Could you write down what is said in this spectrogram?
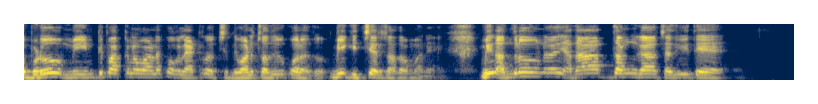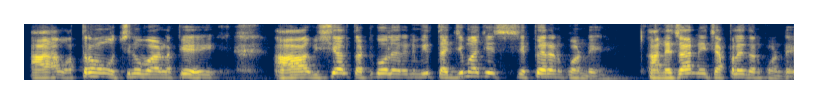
ఇప్పుడు మీ ఇంటి పక్కన వాళ్ళకి ఒక లెటర్ వచ్చింది వాళ్ళు చదువుకోలేదు మీకు ఇచ్చారు చదవమని. మీరు అందులో ఉన్న యథార్థంగా చదివితే ఆ ఉత్తరం వచ్చిన వాళ్ళకి ఆ విషయాలు తట్టుకోలేరని మీరు తర్జుమా చేసి చెప్పారనుకోండి ఆ నిజాన్ని చెప్పలేదు అనుకోండి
